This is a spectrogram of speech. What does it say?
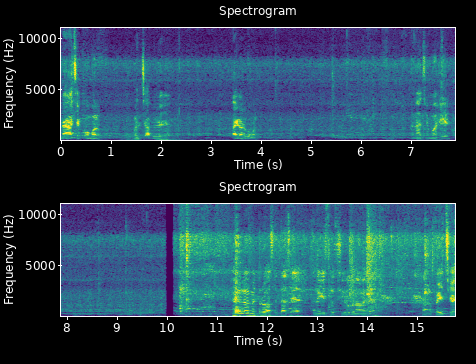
અને આ છે કોમલ. ભગવાન ચાપ્યો ચા પીવે છે ટાઈગર કોમલ. અને આ છે મહિર. હેલો મિત્રો આ શ્રદ્ધા છે અને એ તો શીરો બનાવે છે. ભાઈ છે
